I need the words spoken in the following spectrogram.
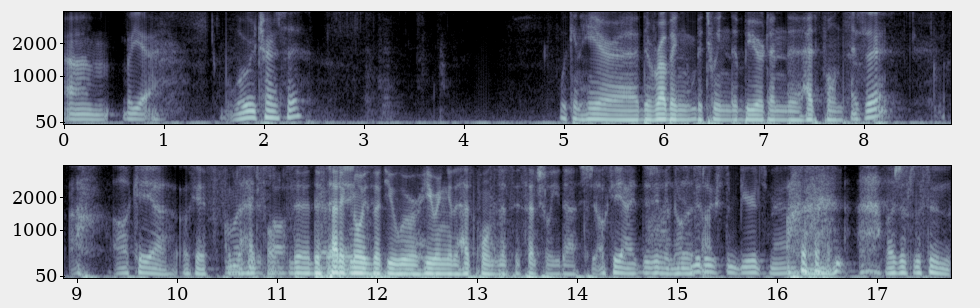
um, but yeah What were you trying to say? We can hear uh, the rubbing between the beard and the headphones. Is it? Okay, yeah, okay. From the headphones. off. The, the Yeah, static yeah, noise that you were hearing in the headphones, that's essentially that. S- Okay, I didn't even Ah, these notice. Middle Eastern beards, man. I was just listening,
